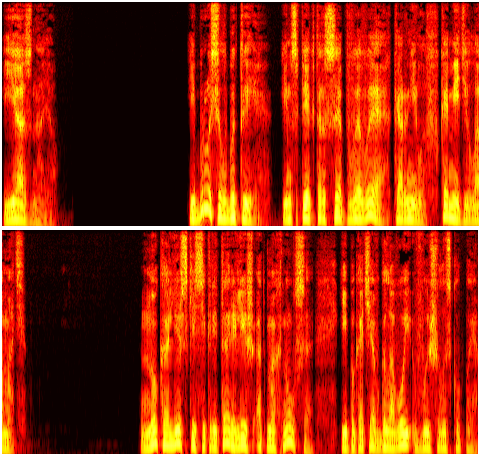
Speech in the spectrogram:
Я знаю». И бросил бы ты, инспектор СЭП ВВ Корнилов, комедию ломать. Но коллежский секретарь лишь отмахнулся и, покачав головой, вышел из купе.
